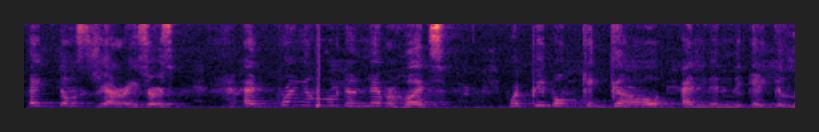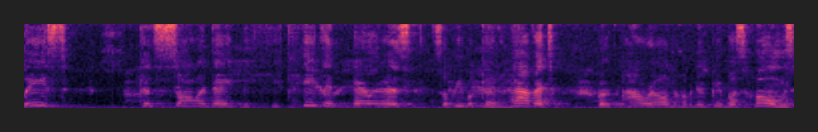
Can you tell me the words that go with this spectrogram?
take those generators and bring them over to neighborhoods where people can go and, and at least consolidate the heated areas so people can have it, but power all over to people's homes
